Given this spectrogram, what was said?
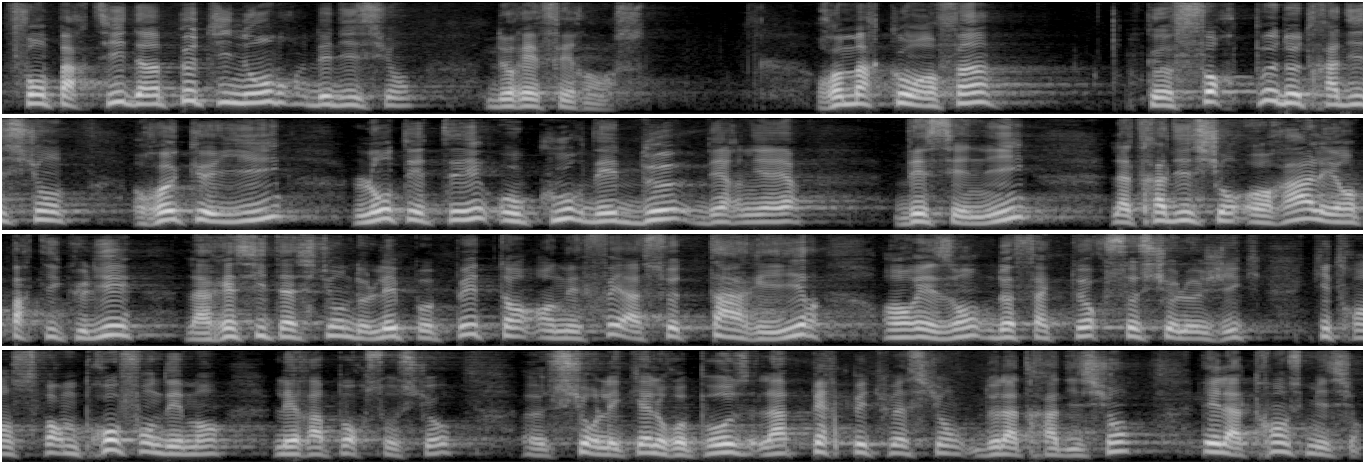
font partie d'un petit nombre d'éditions de référence. Remarquons enfin que fort peu de traditions recueillies l'ont été au cours des deux dernières décennies. La tradition orale et en particulier la récitation de l'épopée tend en effet à se tarir en raison de facteurs sociologiques qui transforment profondément les rapports sociaux euh, sur lesquels repose la perpétuation de la tradition et la transmission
